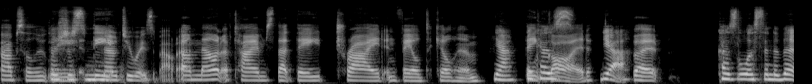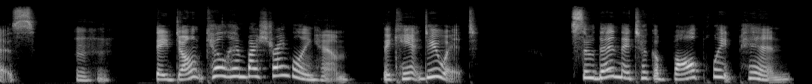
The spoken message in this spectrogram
absolutely. There's just the no two ways about it. amount of times that they tried and failed to kill him. yeah. Thank because- God. Yeah. But Because listen to this. mhm. They don't kill him by strangling him. They can't do it. So then they took a ballpoint pen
